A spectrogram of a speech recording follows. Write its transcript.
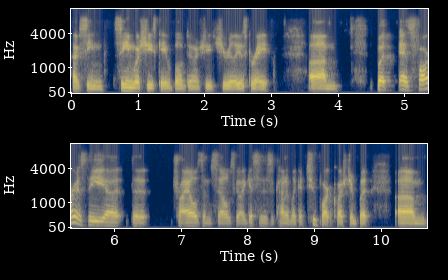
I've seen seen what she's capable of doing. She she really is great. Um, but as far as the uh, the trials themselves go, I guess this is kind of like a two part question, but um,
